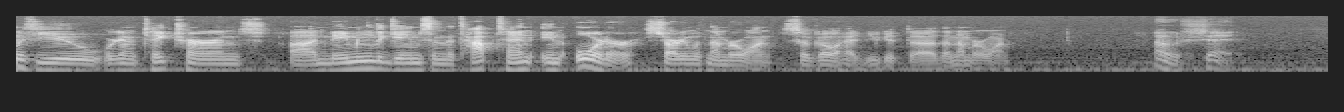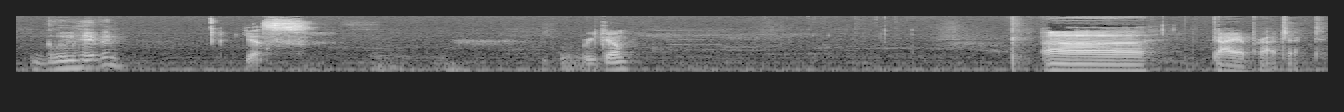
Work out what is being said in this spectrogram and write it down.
with you, we're gonna take turns uh, naming the games in the top ten in order, starting with number one. So go ahead, you get uh, the number one. Oh shit. Gloomhaven. Yes. Rico. Uh Gaia Project.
